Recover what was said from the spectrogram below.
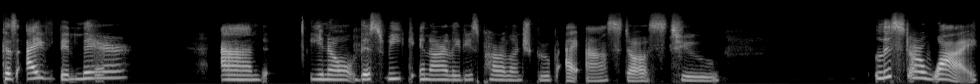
Because I've been there. And, you know, this week in our Ladies Power Lunch group, I asked us to list our why.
